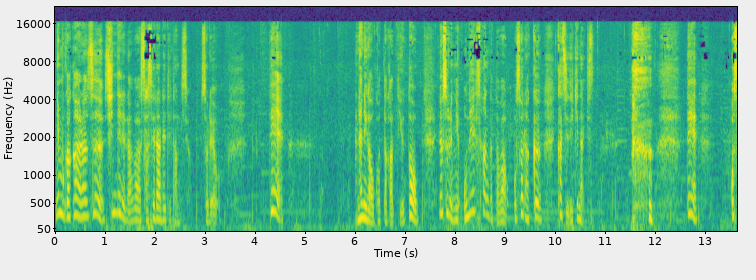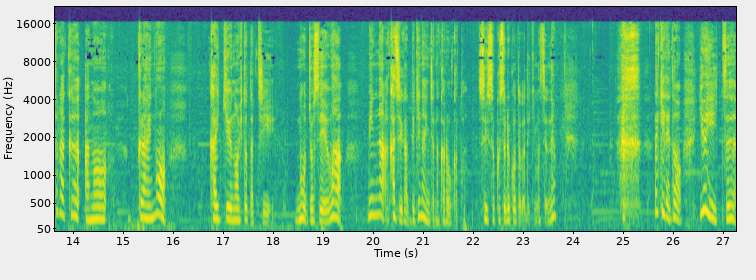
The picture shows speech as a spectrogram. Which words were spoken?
にもかかわらずシンデレラはさせられてたんですよ。それを。で何が起こったかっていうと要するにお姉さん方はおそらく家事できないです。でおそらくあのくらいの階級の人たちの女性はみんな家事ができないんじゃなかろうかと推測することができますよね。だけれど唯一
